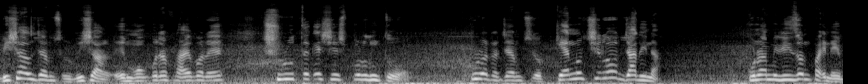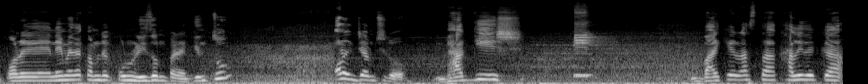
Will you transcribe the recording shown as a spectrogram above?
বিশাল জ্যাম ছিল, বিশাল। এই মঙ্গলবার ফ্লাইওভারে শুরু থেকে শেষ পর্যন্ত পুরোটা জ্যাম ছিল। কেন ছিল জানি না। কোনো আমি রিজন পাই নাই। পরে নেমে দেখলাম যে কোনো রিজন পাই নাই। কিন্তু অনেক জ্যাম ছিল। ভাগ্যিস বাইকের রাস্তা খালি দেখা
